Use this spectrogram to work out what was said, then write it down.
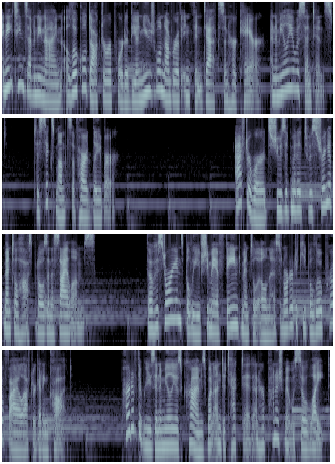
In 1879, a local doctor reported the unusual number of infant deaths in her care, and Amelia was sentenced to six months of hard labor. Afterwards, she was admitted to a string of mental hospitals and asylums. Though historians believe she may have feigned mental illness in order to keep a low profile after getting caught. Part of the reason Amelia's crimes went undetected and her punishment was so light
